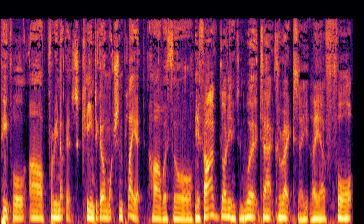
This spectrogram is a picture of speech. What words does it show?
people are probably not as keen to go and watch them play at Harworth or. If I've got it worked out correctly, they have four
